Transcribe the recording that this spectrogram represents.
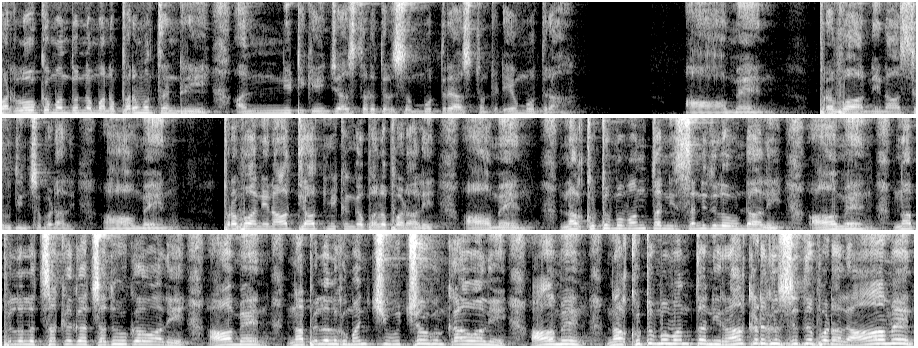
పరలోకమందున్న మన పరమ తండ్రి అన్నిటికీ ఏం చేస్తాడో తెలుసా? ముద్ర వేస్తుంటాడు. ఏం ముద్ర? ఆమెన్. ప్రభా నేను ఆశీర్వదించబడాలి. ఆమెన్. ప్రభా నేను ఆధ్యాత్మికంగా బలపడాలి. ఆమెన్. నా కుటుంబం అంతా నీ సన్నిధిలో ఉండాలి. ఆమెన్. నా పిల్లలు చక్కగా చదువుకోవాలి. ఆమెన్. నా పిల్లలకు మంచి ఉద్యోగం కావాలి. ఆమెన్. నా కుటుంబం అంతా నీ రాకడకు సిద్ధపడాలి. ఆమెన్.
